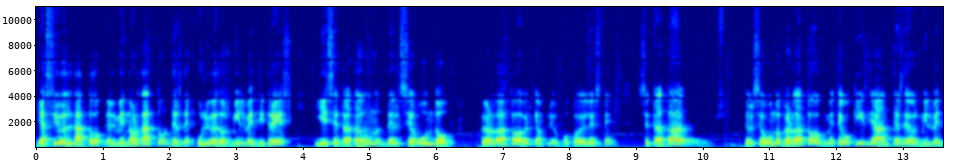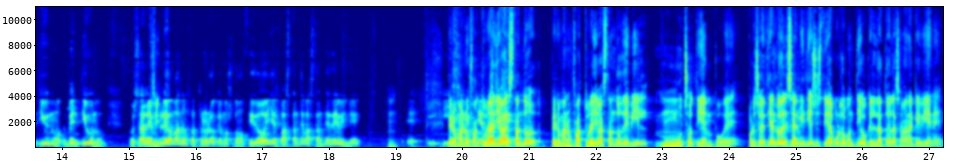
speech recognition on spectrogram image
y ha sido el dato, el menor dato desde julio de 2023 y se trata del segundo peor dato. A ver que amplío un poco el este. Se trata del segundo peor dato. Me tengo que ir ya antes de 2021. 21. O sea, el empleo manufacturero que hemos conocido hoy es bastante, bastante débil, ¿eh? Eh, pero manufactura lleva estando, pero manufactura lleva estando débil mucho tiempo, ¿eh? Por eso decías lo del servicio, si estoy de acuerdo contigo, que el dato de la semana que viene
